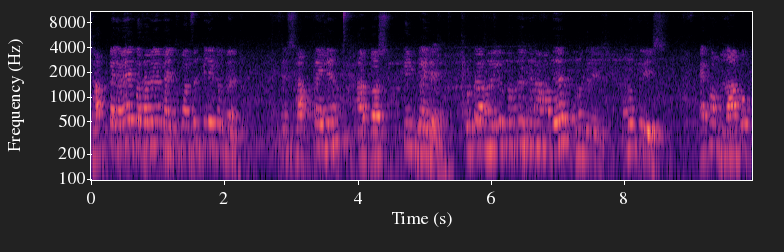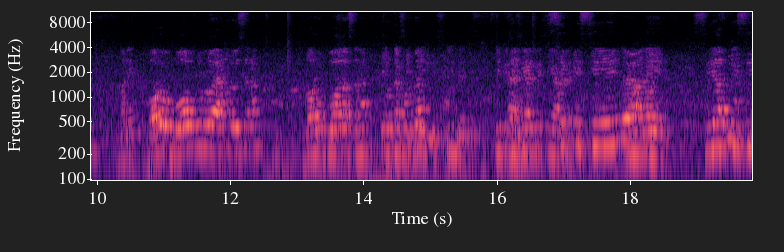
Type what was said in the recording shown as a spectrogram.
সাত পাইলাম। এই কথা বলে নাইনটি পার্সেন্ট ক্লিয়ার করবেন। সাত পাইলেন আর দশ, তিন পাইলেন। হয়ে গেল কত এখানে আমাদের? উনত্রিশ। উনত্রিশ। এখন লাভ মানে বড় বলগুলো এখন রয়েছে না? বড় বল আছে না? কোনটা কোনটা? সিপিসি মানে সিআরপিসি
